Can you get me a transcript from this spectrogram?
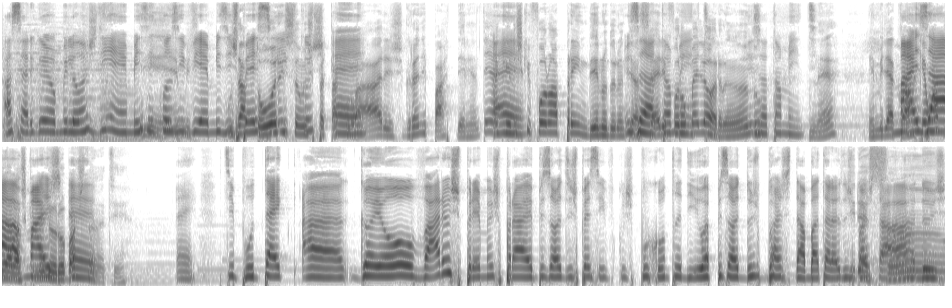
a série ganhou milhões de De inclusive Emmys Os específicos. atores são É, espetaculares, grande parte deles. né? Tem É. aqueles que foram aprendendo durante a série e foram Exatamente, melhorando, exatamente. né? Emilia Mas Clarke é uma a- delas que mas, melhorou é, bastante. Tipo, tec- a- ganhou vários prêmios pra episódios específicos por conta de o episódio dos, da Batalha dos Bastardos,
